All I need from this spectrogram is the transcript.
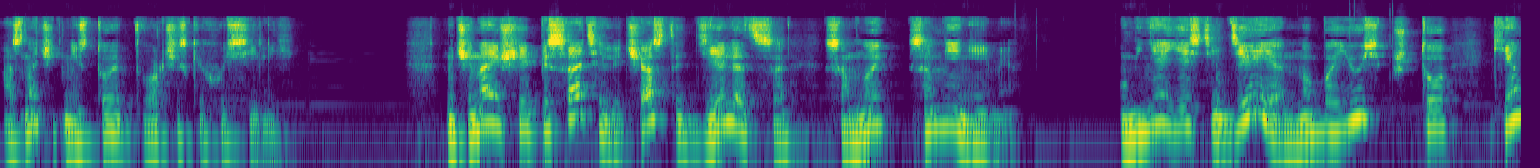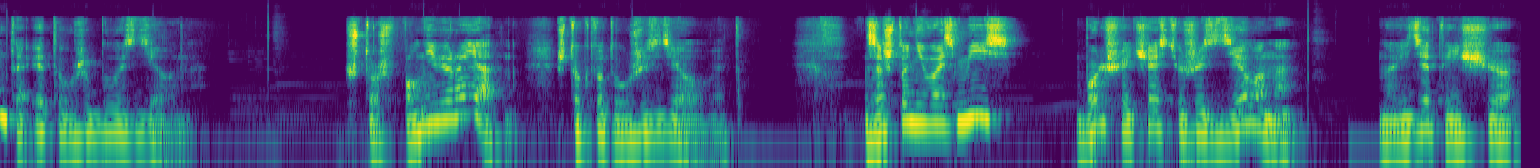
а значит не стоят творческих усилий. Начинающие писатели часто делятся со мной сомнениями. У меня есть идея, но боюсь, что кем-то это уже было сделано. Что ж, вполне вероятно, что кто-то уже сделал это. За что не возьмись, большая часть уже сделана, но ведь это еще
